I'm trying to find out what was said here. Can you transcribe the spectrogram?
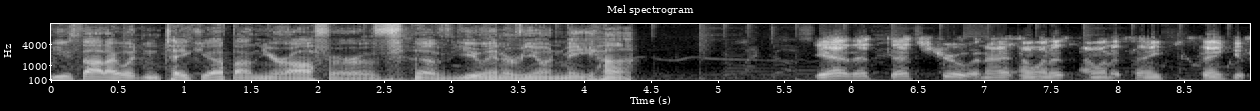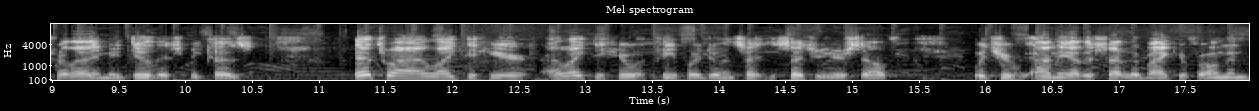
you thought I wouldn't take you up on your offer of, of you interviewing me, huh? Yeah, that that's true, and I want to I want to thank thank you for letting me do this because that's why I like to hear I like to hear what people are doing, such such as yourself, which you're on the other side of the microphone, and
